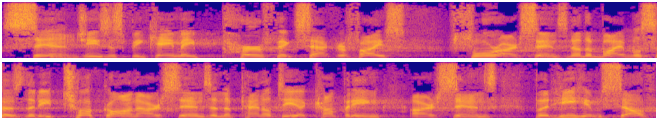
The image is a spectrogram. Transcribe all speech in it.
sin. Jesus became a perfect sacrifice for our sins. Now the Bible says that he took on our sins and the penalty accompanying our sins, but he himself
